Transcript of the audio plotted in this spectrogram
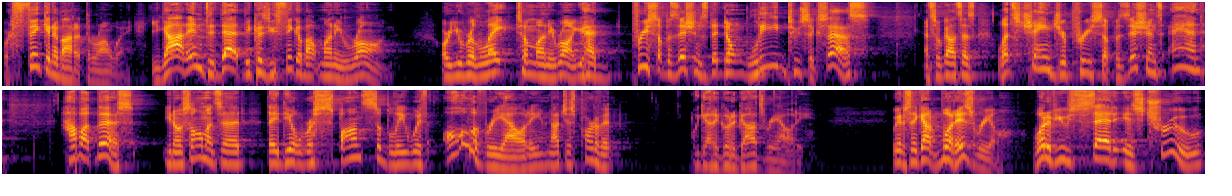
We're thinking about it the wrong way. You got into debt because you think about money wrong, or you relate to money wrong. You had presuppositions that don't lead to success. And so God says, let's change your presuppositions. And how about this? You know, Solomon said they deal responsibly with all of reality, not just part of it. We got to go to God's reality. We got to say, God, what is real? What have you said is true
